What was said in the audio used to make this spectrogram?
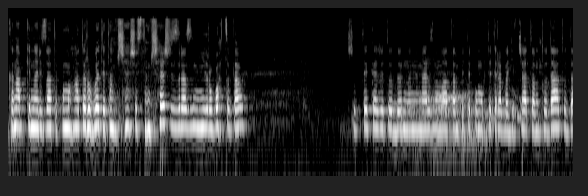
канапки нарізати, допомагати робити, там ще щось, там ще щось зразу мені роботу дав. Щоб ти, каже, тут дурно не мерзнула, там піти допомогти треба дівчатам туди, туди.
